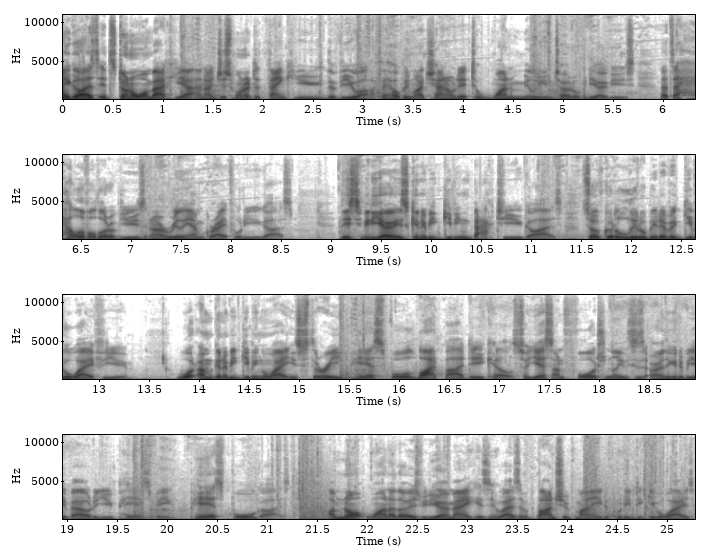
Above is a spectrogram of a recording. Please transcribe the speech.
Hey guys, it's Don or Wombat here, and I just wanted to thank you, the viewer, for helping my channel get to 1 million total video views. That's a hell of a lot of views, and I really am grateful to you guys. This video is going to be giving back to you guys, so I've got a little bit of a giveaway for you. What I'm going to be giving away is three PS4 light bar decals. So yes, unfortunately, this is only going to be available to you PSV, PS4 guys. I'm not one of those video makers who has a bunch of money to put into giveaways,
